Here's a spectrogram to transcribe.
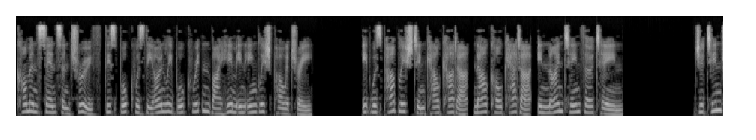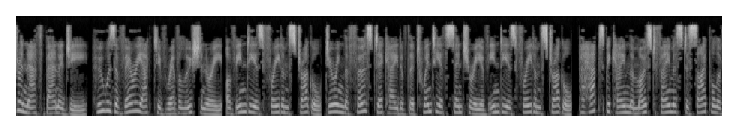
Common Sense and Truth this book was the only book written by him in English poetry. It was published in Calcutta, now Kolkata, in 1913. Jatindra Nath Banerjee, who was a very active revolutionary of India's freedom struggle during the first decade of the 20th century of India's freedom struggle, perhaps became the most famous disciple of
